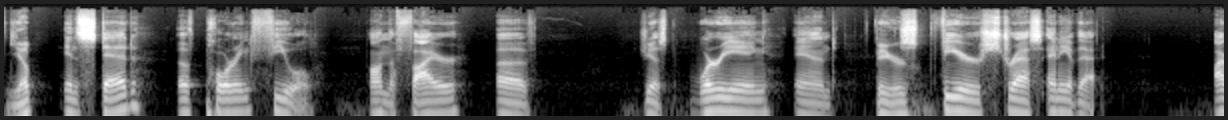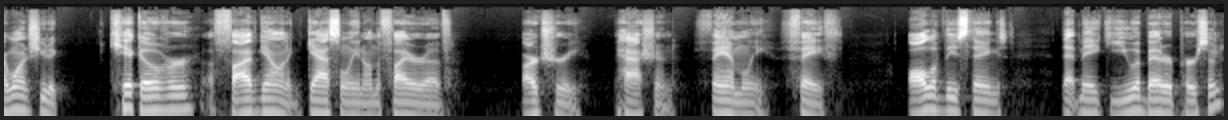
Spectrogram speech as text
Yep. instead of pouring fuel on the fire of just worrying and Fear. fear, stress, any of that, I want you to kick over a five gallon of gasoline on the fire of archery, passion, family, faith, all of these things that make you a better person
